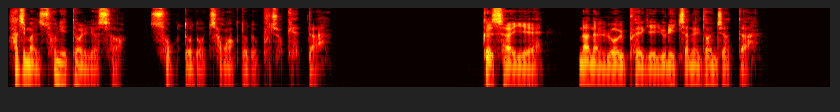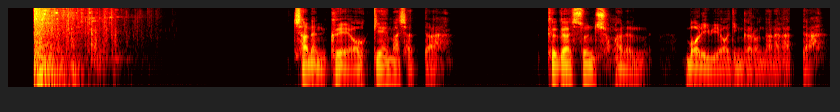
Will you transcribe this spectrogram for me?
하지만 손이 떨려서 속도도 정확도도 부족했다. 그 사이에 나는 롤프에게 유리잔을 던졌다. 차는 그의 어깨에 맞았다. 그가 쏜 총알은 머리 위 어딘가로 날아갔다.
